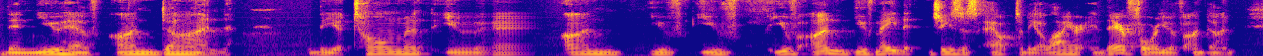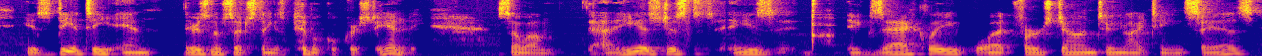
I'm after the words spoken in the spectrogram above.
then you have undone the atonement. You un you've you've you've un you've made Jesus out to be a liar, and therefore you have undone his deity. And there's no such thing as biblical Christianity. So um, uh, he is just he's exactly what First John two nineteen says.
